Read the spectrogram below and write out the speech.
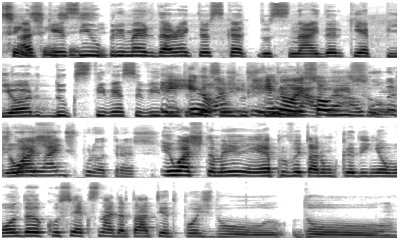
Sim, acho sim, que é sim, assim sim. o primeiro Director's Cut do Snyder que é pior do que se tivesse havido E- e intervenção não- Eu acho do que e estúdio. não é só isso. Algumas storylines por outras. Eu acho que também é aproveitar um bocadinho a onda que o Zack Snyder está a ter depois do. do.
